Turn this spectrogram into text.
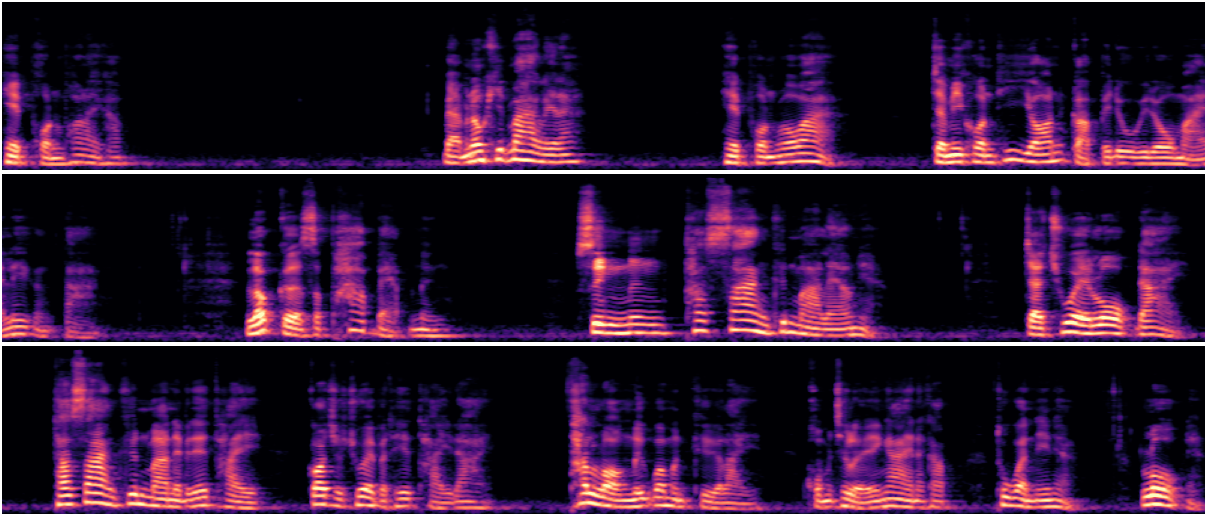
เหตุผลเพราะอะไรครับ แบบไม่ต้องคิดมากเลยนะ เหตุผลเพราะว่าจะมีคนที่ย้อนกลับไปดูวิดีโอหมายเลขต่างๆ แล้วเกิดสภาพแบบหนึ่งสิ่งหนึ่งถ้าสร้างขึ้นมาแล้วเนี่ย จะช่วยโลกได้ ถ้าสร้างขึ้นมาในประเทศไทยก็จะช่วยประเทศไทยได้ ท่านลองนึกว่ามันคืออะไร ผมเฉลยง่ายๆนะครับ ทุกวันนี้เนี่ยโลกเนี่ย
